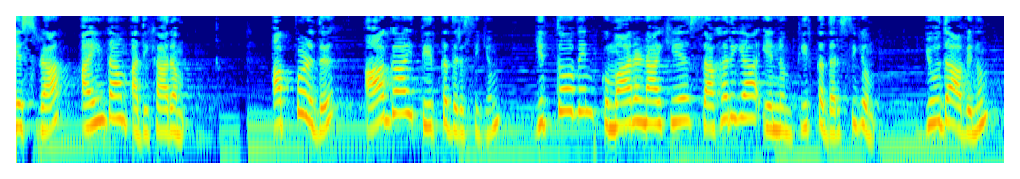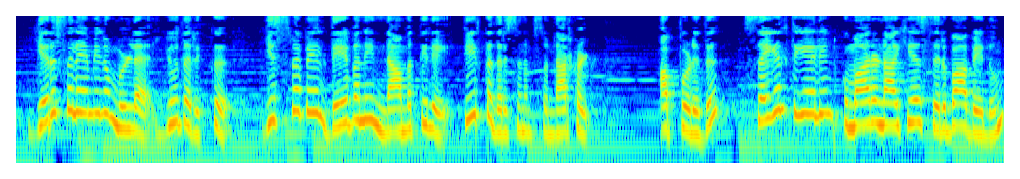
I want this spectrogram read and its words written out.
எஸ்ரா ஐந்தாம் அதிகாரம். அப்பொழுது ஆகாய் தீர்க்கதரிசியும் இத்தோவின் குமாரனாகிய சஹரியா என்னும் தீர்க்கதரிசியும் யூதாவிலும் எருசலேமிலும் உள்ள யூதருக்கு இஸ்ரவேல் தேவனின் நாமத்திலே தீர்க்க தரிசனம் சொன்னார்கள். அப்பொழுது செயல்தியேலின் குமாரனாகிய செர்பாவேலும்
